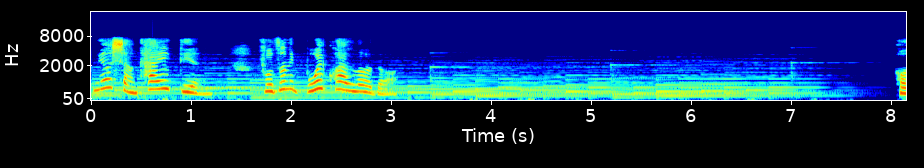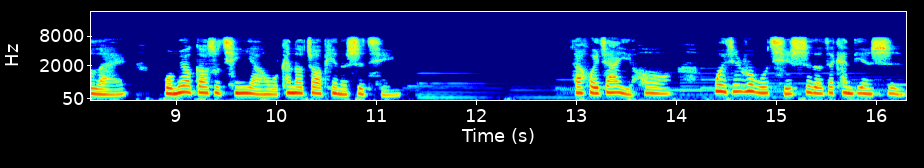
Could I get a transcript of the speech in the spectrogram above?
你要想开一点，否则你不会快乐的。后来我没有告诉青阳我看到照片的事情。他回家以后，我已经若无其事的在看电视。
